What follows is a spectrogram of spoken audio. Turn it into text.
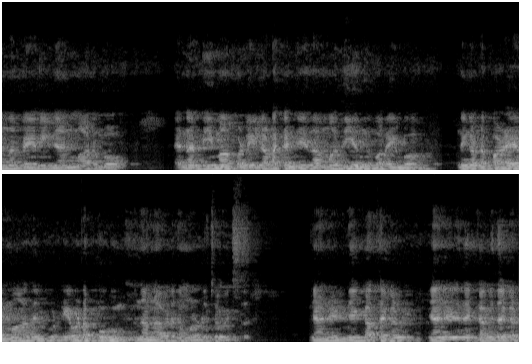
എന്ന പേരിൽ ഞാൻ മാറുമ്പോൾ എന്നെ ഭീമാപ്പള്ളിയിൽ അടക്കം ചെയ്താൽ മതി എന്ന് പറയുമ്പോൾ നിങ്ങളുടെ പഴയ മാധവിക്കുട്ടി എവിടെ പോകും എന്നാണ് അവർ നമ്മളോട് ചോദിച്ചത്. ഞാൻ എഴുതിയ കഥകൾ ഞാൻ എഴുതിയ കവിതകൾ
